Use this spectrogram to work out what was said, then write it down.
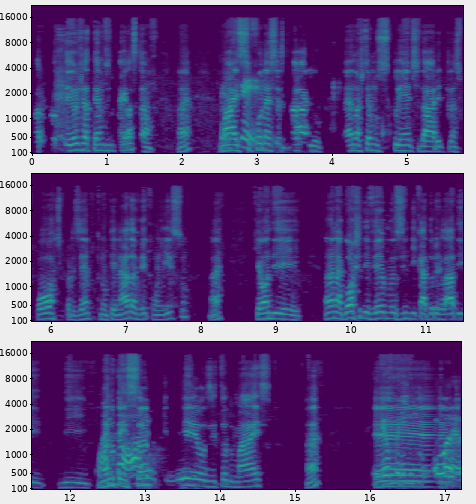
para o Proteus já temos integração. Né? Mas, Perfeito. se for necessário, é, nós temos clientes da área de transporte, por exemplo, que não tem nada a ver com isso, né? que é onde Ana gosta de ver meus indicadores lá de, de manutenção de pneus e tudo mais. Né? Eu é... brinco, eu,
